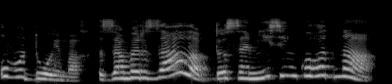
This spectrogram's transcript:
у водоймах замерзала б до самісінького дна,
